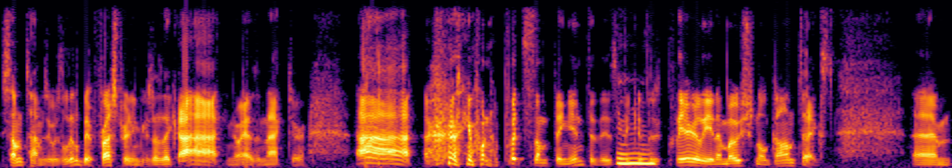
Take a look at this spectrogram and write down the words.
sometimes it was a little bit frustrating because I was like, ah, you know, as an actor, ah, I really want to put something into this because Mhm. there's clearly an emotional context. Um,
